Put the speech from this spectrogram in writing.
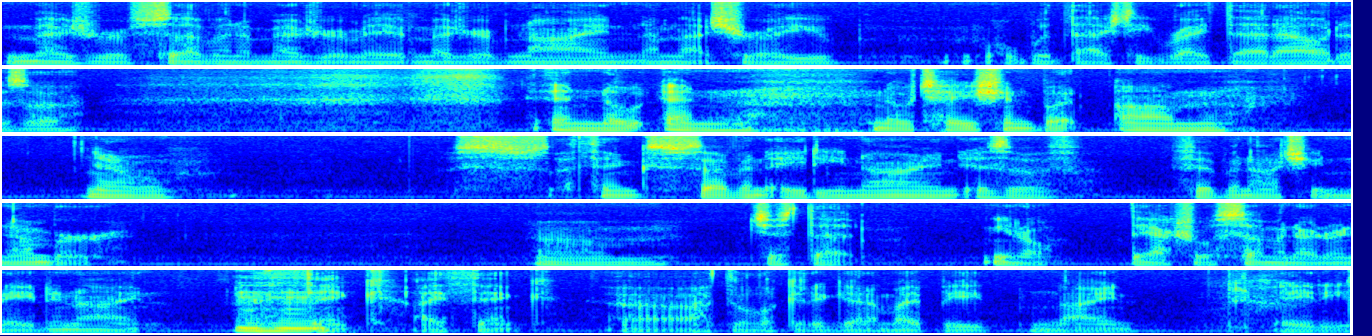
measure of seven, a measure maybe a measure of nine. I'm not sure how you would actually write that out as a in note and notation, but um, you know, I think 789 is a Fibonacci number. Um, just that, you know, the actual 789. I Mhm. think. I think. Uh, I have to look at it again. It might be 987.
